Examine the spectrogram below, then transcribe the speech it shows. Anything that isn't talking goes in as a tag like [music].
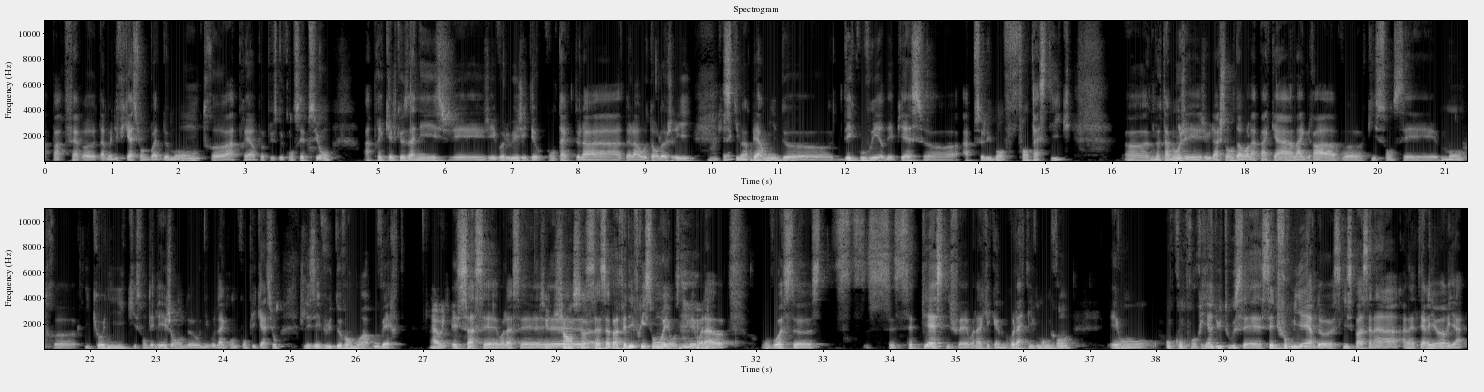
à- par faire euh, de la modification de boîtes de montres, après un peu plus de conception. Après quelques années, j'ai évolué, été au contact de la, de la haute horlogerie, ce qui m'a permis de découvrir des pièces absolument fantastiques. Euh, notamment, j'ai eu la chance d'avoir la Packard, la Grave, euh, qui sont ces montres euh, iconiques, qui sont des légendes au niveau de la grande complication. Je les ai vues devant moi ouvertes. Ah oui. Et ça, c'est voilà, c'est une chance, euh. Ça, ça m'a fait des frissons et on se dit mais [laughs] voilà, on voit ce, ce- cette pièce qui fait voilà, qui est quand même relativement grand et on on comprend rien du tout. C'est c'est une fourmilière de ce qui se passe à l'intérieur. Il y a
